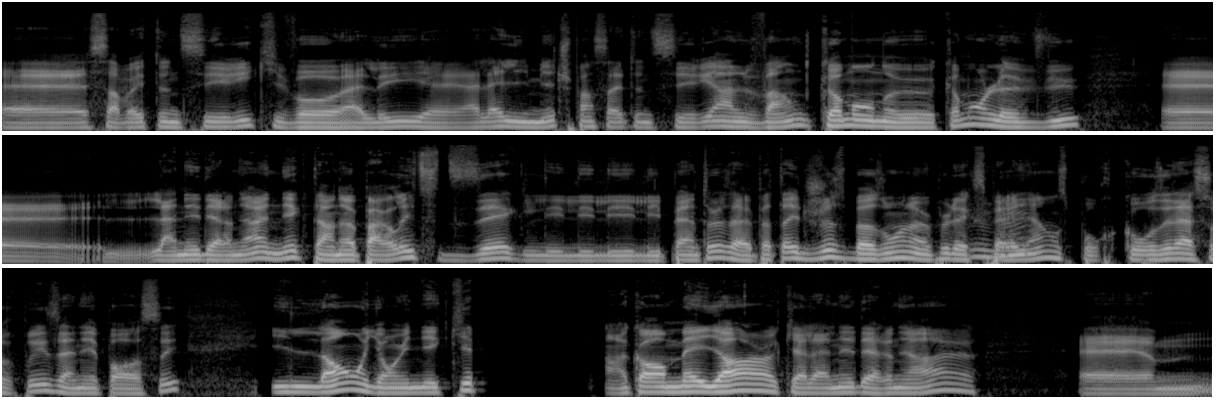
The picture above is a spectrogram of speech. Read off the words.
Euh, ça va être une série qui va aller euh, à la limite. Je pense que ça va être une série enlevante, comme on, a, comme on l'a vu euh, l'année dernière. Nick, tu en as parlé, tu disais que les, les- les- les Panthers avaient peut-être juste besoin d'un peu d'expérience pour causer la surprise l'année passée. Ils l'ont, ils ont une équipe encore meilleure que l'année dernière. Euh,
